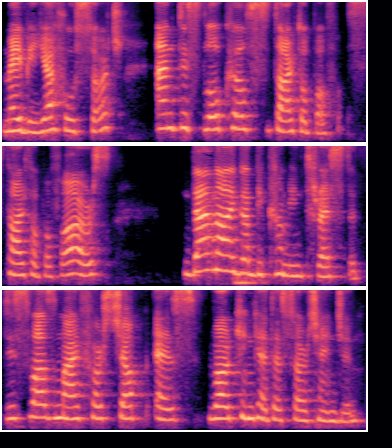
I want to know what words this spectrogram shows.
maybe Yahoo search, and this local startup of startup of ours. Then I got become interested. This was my first job as working at a search engine.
